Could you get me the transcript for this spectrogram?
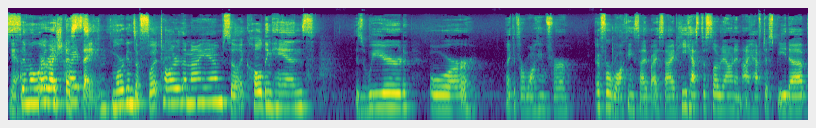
yeah, similar. We're like the same. Morgan's a foot taller than I am, so like holding hands is weird. Or like if we're walking for if we're walking side by side, he has to slow down and I have to speed up.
